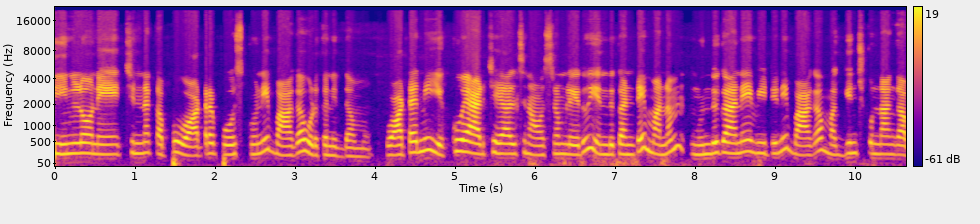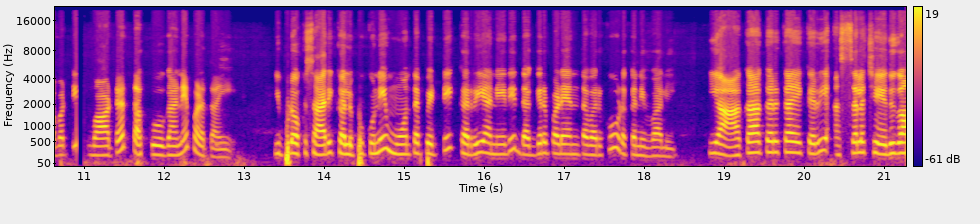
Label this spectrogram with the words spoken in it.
దీనిలోనే చిన్న కప్పు వాటర్ పోసుకుని బాగా ఉడకనిద్దాము. వాటర్ని ఎక్కువ యాడ్ చేయాల్సిన అవసరం లేదు. ఎందుకంటే మనం ముందుగానే వీటిని బాగా మగ్గించుకున్నాం కాబట్టి వాటర్ తక్కువగానే పడతాయి. ఇప్పుడు ఒకసారి కలుపుకుని మూత పెట్టి కర్రీ అనేది దగ్గర పడేంత వరకు ఉడకనివ్వాలి. ఈ ఆకాకరకాయ కర్రీ అస్సలు చేదుగా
